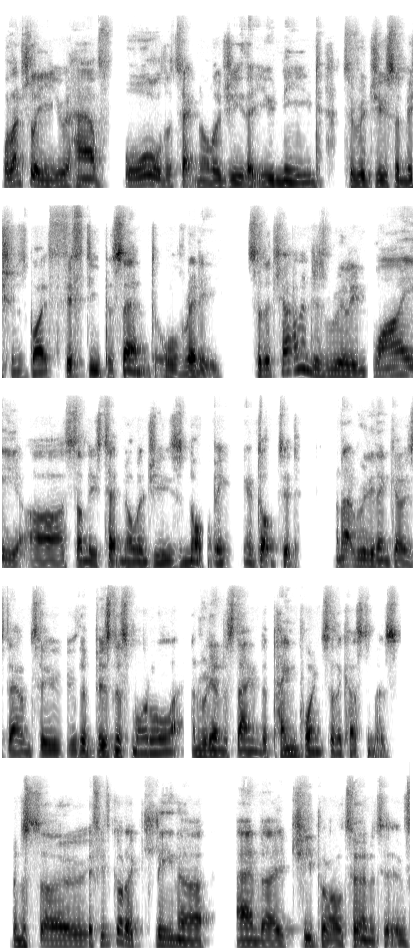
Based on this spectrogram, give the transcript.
Well, actually, you have all the technology that you need to reduce emissions by 50% already. So the challenge is really why are some of these technologies not being adopted? And that really then goes down to the business model and really understanding the pain points of the customers. And so if you've got a cleaner and a cheaper alternative,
